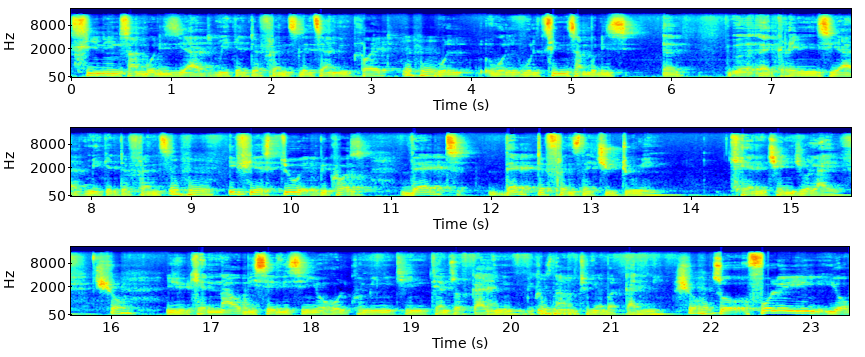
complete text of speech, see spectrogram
cleaning somebody's yard make a difference? Let's say I'm employed. Mm-hmm. Will will will cleaning somebody's uh, uh, granny's yard make a difference? Mm-hmm. If yes, do it because that that difference that you're doing can change your life Sure. You can now be servicing your whole community in terms of gardening because now I'm talking about gardening. Sure. So following your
